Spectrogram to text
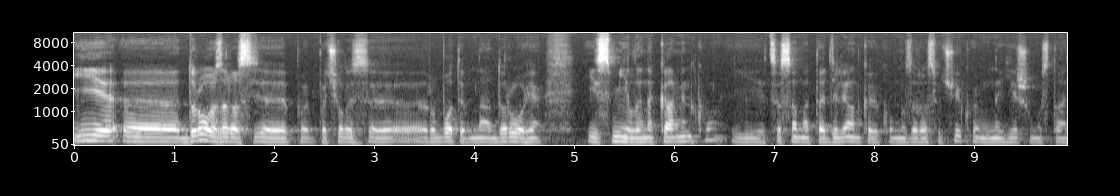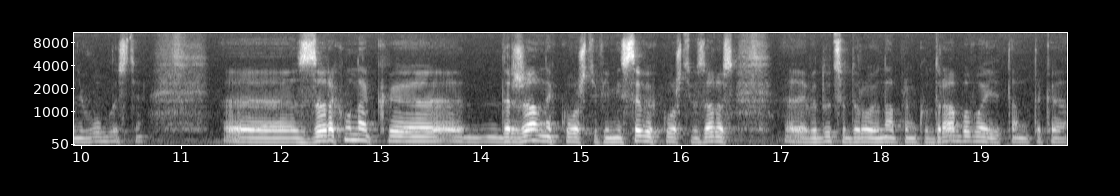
І е, дорога зараз е, по- почались е, роботи на дороги із Сміли на Кам'янку. І це саме та ділянка, яку ми зараз очікуємо в найгіршому стані в області. Е, За рахунок е, державних коштів і місцевих коштів зараз е, ведуться дороги в напрямку Драбова, і там така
